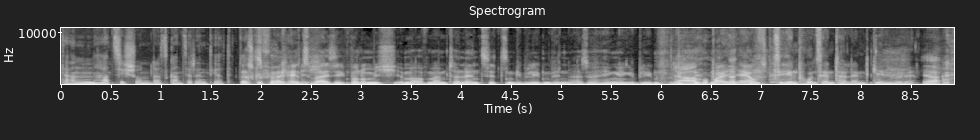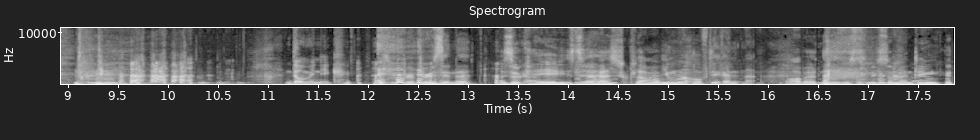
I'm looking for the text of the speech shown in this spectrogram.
dann hat sich schon das Ganze rentiert. Das Gefühl kenne ich. Jetzt weiß ich, warum ich immer auf meinem Talent sitzen geblieben bin, also hängen geblieben. Ja, wobei ich eher auf 10% Talent gehen würde. Ja. Dominik. Böse, ne? Ist okay, ist, ja. ja, ist klar. Immer auf die Rentner. Arbeiten ist nicht so mein Ding.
